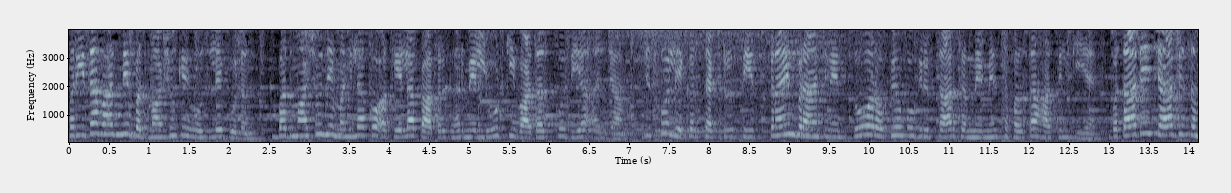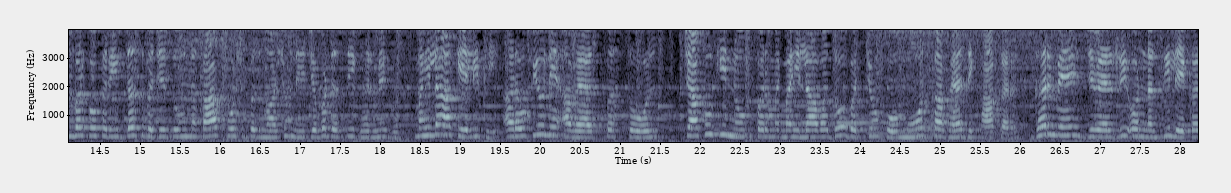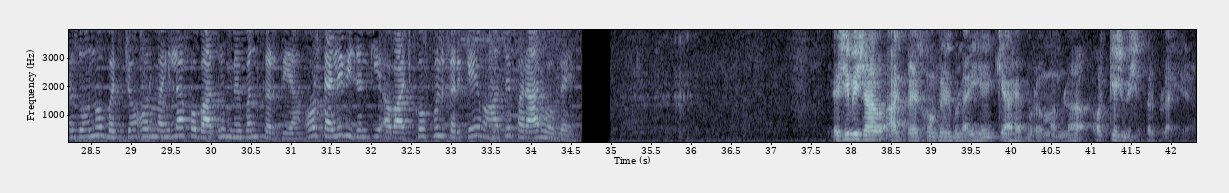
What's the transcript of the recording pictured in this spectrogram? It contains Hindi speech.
फरीदाबाद में बदमाशों के हौसले बुलंद। बदमाशों ने महिला को अकेला पाकर घर में लूट की वारदात को दिया अंजाम, जिसको लेकर सेक्टर 30 क्राइम ब्रांच ने दो आरोपियों को गिरफ़्तार करने में सफलता हासिल की है। बता दें 4 दिसंबर को करीब 10 बजे दो नकाब नकाबपोश बदमाशों ने ज़बरदस्ती घर में घुस। महिला अकेली थी। आरोपियों ने अवैध पिस्तौल चाकू की नोक पर महिला व दो बच्चों को मौत का भय दिखाकर घर में ज्वेलरी और नकदी लेकर दोनों बच्चों और महिला को बाथरूम में बंद कर दिया और टेलीविज़न की आवाज़ को फुल करके वहाँ से फरार हो गए। एसीपी साहब, आज प्रेस कॉन्फ्रेंस बुलाई है, क्या है पूरा मामला और किस विषय पर बुलाई है?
